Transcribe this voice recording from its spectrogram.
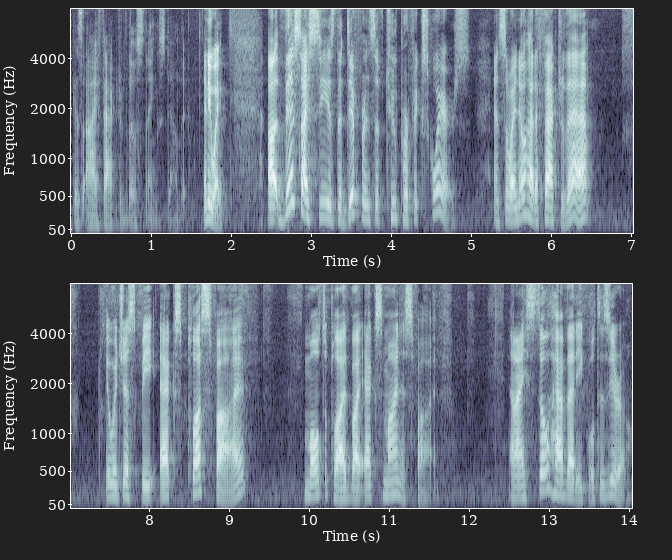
because I factored those things down there. Anyway, uh, this I see is the difference of two perfect squares. And so I know how to factor that. It would just be x plus 5 multiplied by x minus 5. And I still have that equal to 0.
